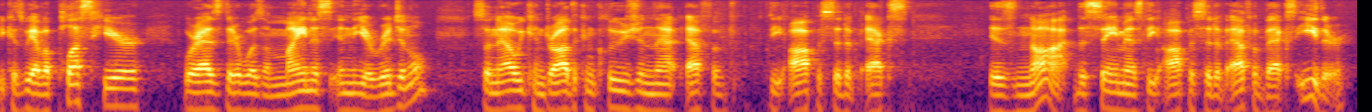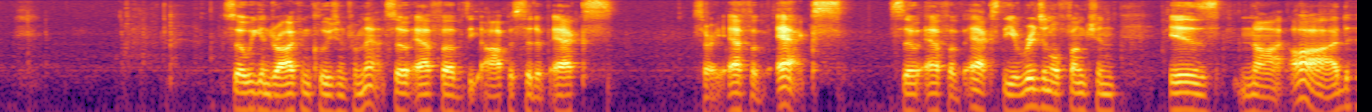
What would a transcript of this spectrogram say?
because we have a plus here, whereas there was a minus in the original. So now we can draw the conclusion that f of the opposite of x is not the same as the opposite of f of x either. So we can draw a conclusion from that. So f of the opposite of x sorry, f of x. So f of x, the original function is not odd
